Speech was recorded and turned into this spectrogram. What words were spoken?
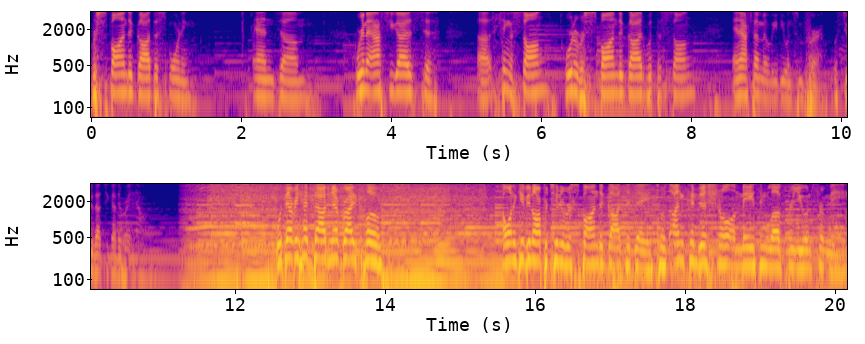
respond to God this morning. And um, we're going to ask you guys to uh, sing a song. We're going to respond to God with this song. And after that, I'm going to lead you in some prayer. Let's do that together right now. With every head bowed and every eye closed, I want to give you an opportunity to respond to God today, to His unconditional, amazing love for you and for me.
